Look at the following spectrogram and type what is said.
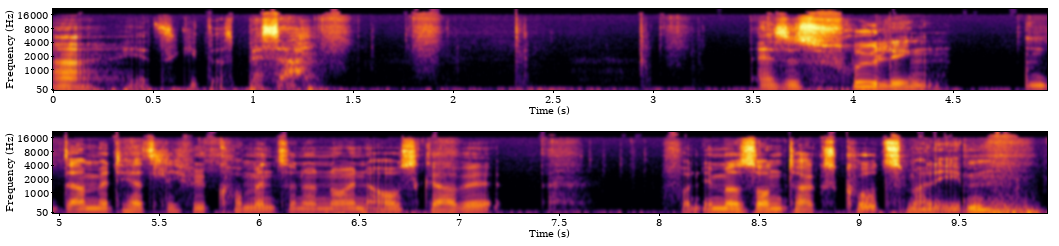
Ah, jetzt geht das besser. Es ist Frühling und damit herzlich willkommen zu einer neuen Ausgabe von immer sonntags kurz mal eben.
